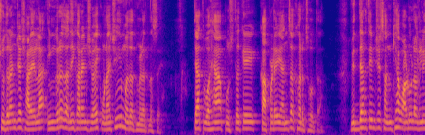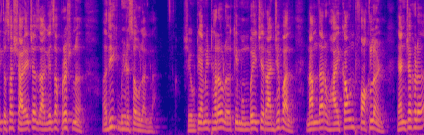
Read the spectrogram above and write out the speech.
शूद्रांच्या शाळेला इंग्रज अधिकाऱ्यांशिवाय कोणाचीही मदत मिळत नसे. त्यात वह्या पुस्तके कापडे यांचा खर्च होता. विद्यार्थ्यांची संख्या वाढू लागली तसा शाळेच्या जागेचा प्रश्न अधिक भेडसावू लागला. शेवटी आम्ही ठरवलं की मुंबईचे राज्यपाल नामदार व्हायकाउंट फॉकलंड यांच्याकडं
